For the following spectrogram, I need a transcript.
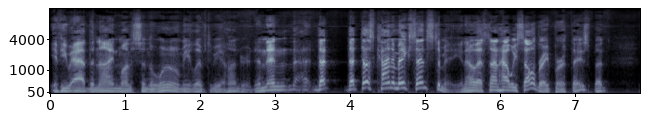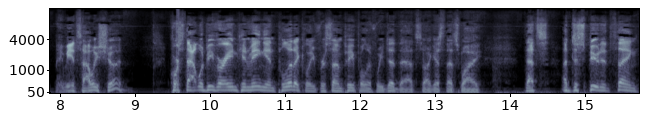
if you add the nine months in the womb, he lived to be 100. And then that, that, does kind of make sense to me. You know, that's not how we celebrate birthdays, but maybe it's how we should. Of course, that would be very inconvenient politically for some people if we did that. So I guess that's why that's a disputed thing.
